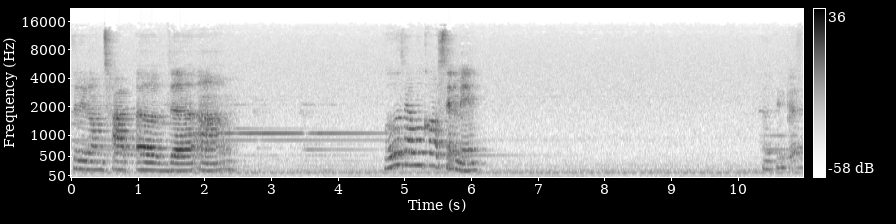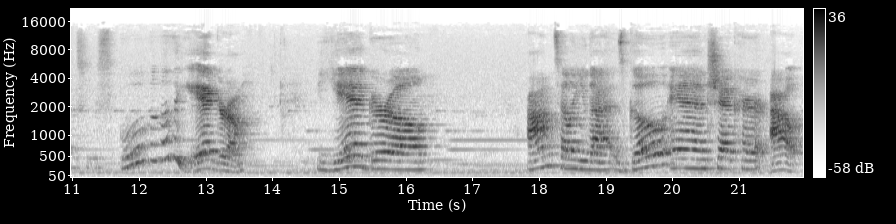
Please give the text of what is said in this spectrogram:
put it on top of the um what was that one called cinnamon I think that's this. Yeah, girl. Yeah, girl. I'm telling you guys, go and check her out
